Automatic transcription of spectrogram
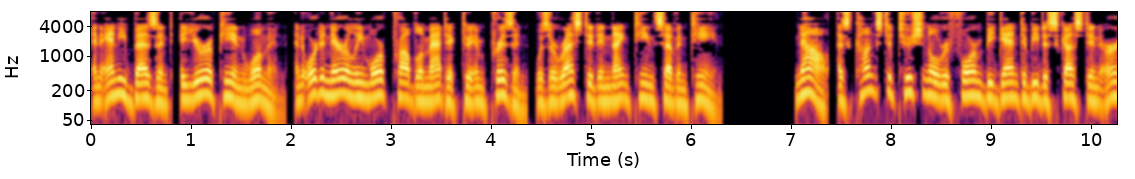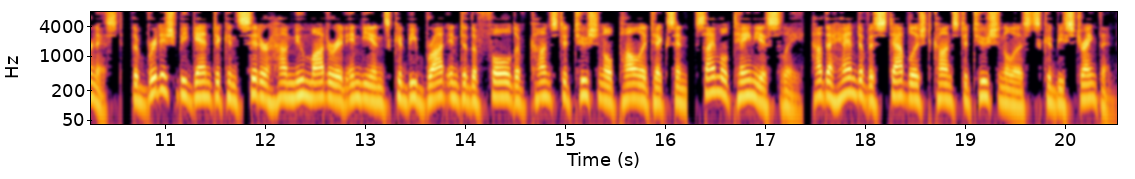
and Annie Besant, a European woman, and ordinarily more problematic to imprison, was arrested in 1917. Now, as constitutional reform began to be discussed in earnest, the British began to consider how new moderate Indians could be brought into the fold of constitutional politics and, simultaneously, how the hand of established constitutionalists could be strengthened.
